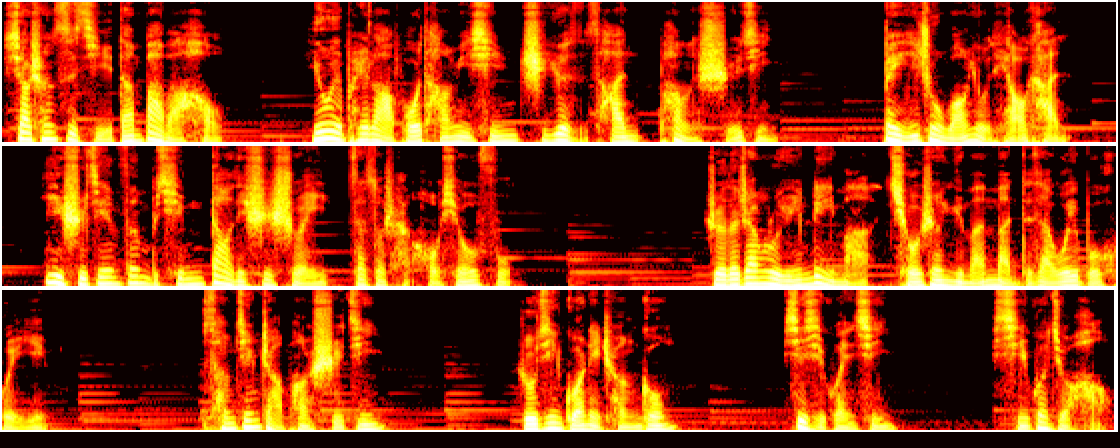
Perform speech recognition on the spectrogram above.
笑称自己当爸爸后，因为陪老婆唐艺昕吃月子餐胖了十斤，被一众网友调侃，一时间分不清到底是谁在做产后修复，惹得张若昀立马求生欲满满的在微博回应：“曾经长胖十斤，如今管理成功，谢谢关心，习惯就好。”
